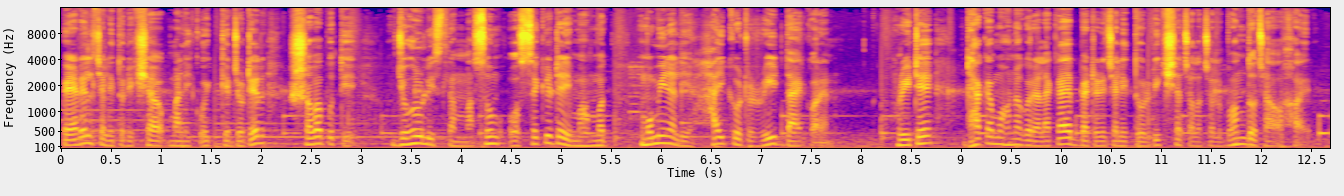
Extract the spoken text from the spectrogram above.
প্যারেল চালিত রিক্সা মালিক ঐক্য জোটের সভাপতি জহুরুল ইসলাম মাসুম ও সেক্রেটারি মোহাম্মদ মমিন আলী হাইকোর্টে রিট দায়ের করেন। রিটে ঢাকা মহানগর এলাকায় ব্যাটারি চালিত রিক্সা চলাচল বন্ধ চাওয়া হয়।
